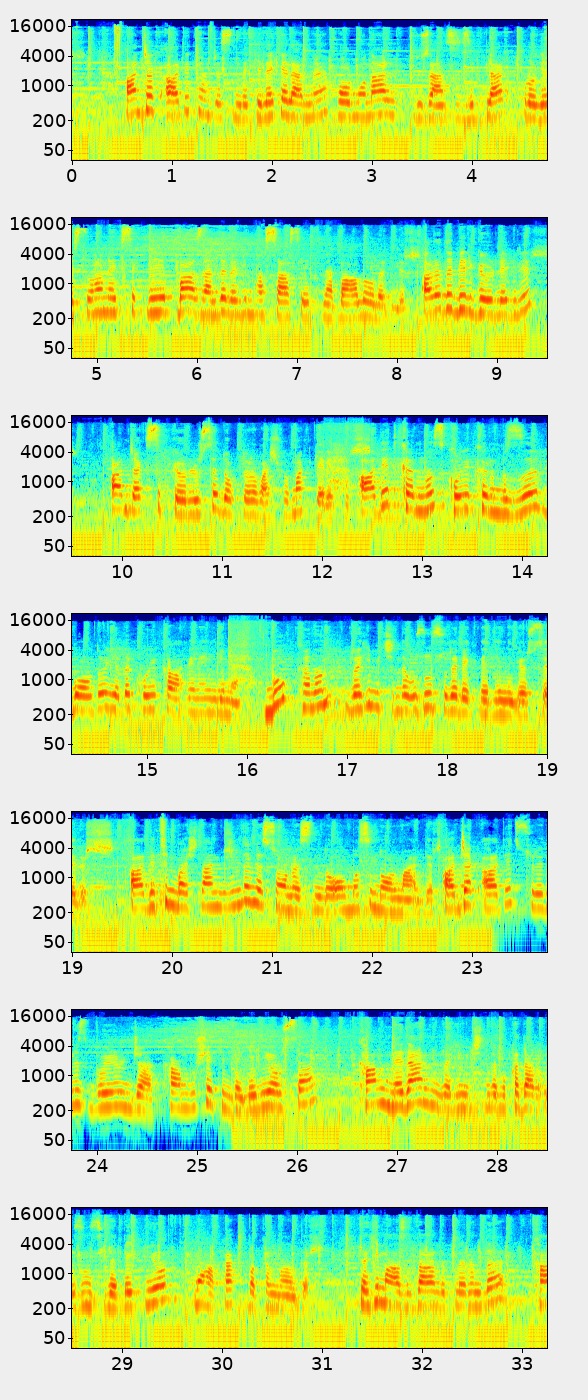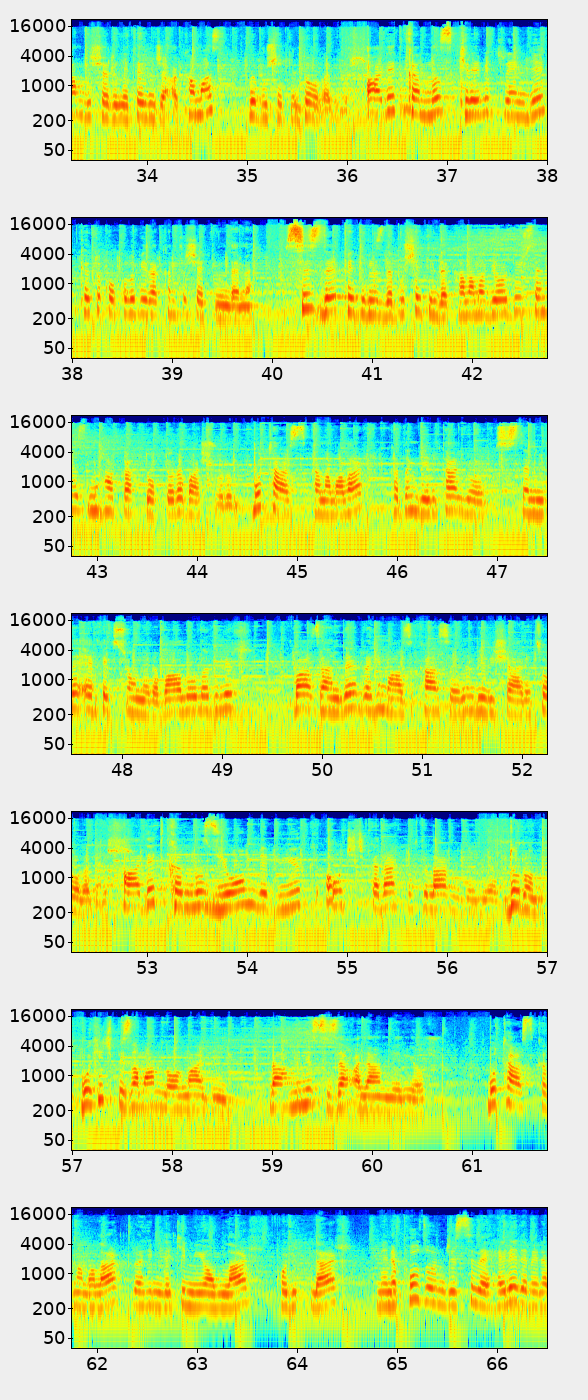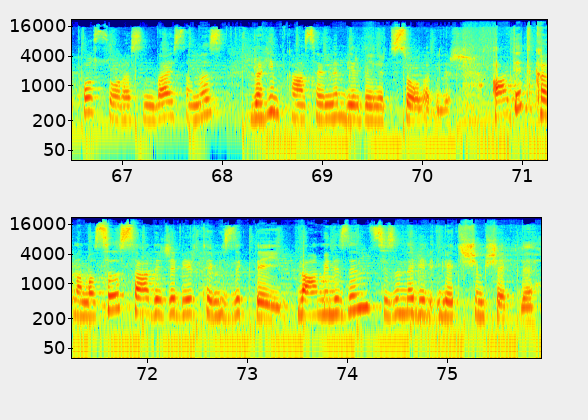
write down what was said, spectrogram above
Ancak adet öncesindeki lekelenme, hormonal düzensizlikler, progesteron eksikliği, bazen de rahim hassasiyetine bağlı olabilir. Arada bir görülebilir ancak sık görülürse doktora başvurmak gerekir. Adet kanınız koyu kırmızı, bordo ya da koyu kahverengi mi? Bu kanın rahim içinde uzun süre beklediğini gösterir. Adetin başlangıcında ve sonrasında olması normaldir. Ancak adet süreniz boyunca kan bu şekilde geliyorsa Kan neden rahim içinde bu kadar uzun süre bekliyor? Muhakkak bakılmalıdır. Rahim ağzı darlıklarında kan dışarı yeterince akamaz ve bu şekilde olabilir. Adet kanınız kiremit rengi, kötü kokulu bir akıntı şeklinde mi? Siz de pedinizde bu şekilde kanama gördüyseniz muhakkak doktora başvurun. Bu tarz kanamalar kadın genital yol sisteminde enfeksiyonlara bağlı olabilir Bazen de rahim ağzı kanserinin bir işareti olabilir. Adet kanınız yoğun ve büyük, avuç içi kadar pıhtılar mı geliyor? Durun, bu hiçbir zaman normal değil. Rahminiz size alarm veriyor. Bu tarz kanamalar, rahimdeki miyomlar, polipler, menopoz öncesi ve hele de menopoz sonrasındaysanız rahim kanserinin bir belirtisi olabilir. Adet kanaması sadece bir temizlik değil, rahminizin sizinle bir iletişim şekli.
